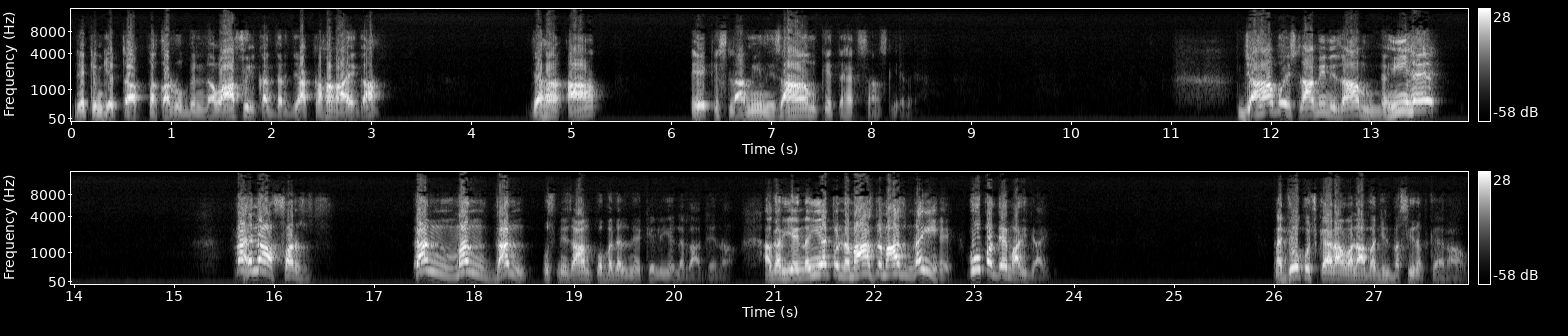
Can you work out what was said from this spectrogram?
لیکن یہ تقرب نوافل کا درجہ کہاں آئے گا؟ جہاں آپ ایک اسلامی نظام کے تحت سانس لے رہے ہیں۔ جہاں وہ اسلامی نظام نہیں ہے، پہلا فرض تن من دن اس نظام کو بدلنے کے لیے لگا دینا۔ اگر یہ نہیں ہے تو نماز نماز نہیں ہے، منہ پر دے ماری جائے گی۔ میں جو کچھ کہہ رہا ہوں اللہ وجل بصیرت کہہ رہا ہوں۔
